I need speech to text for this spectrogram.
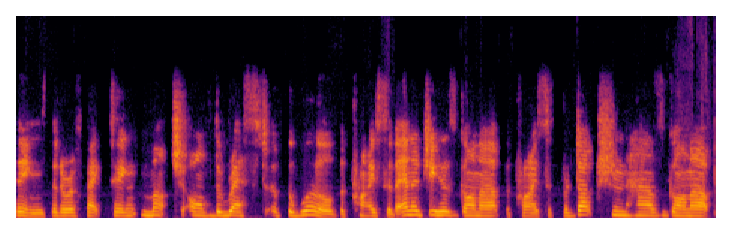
things that are affecting much of the rest of the world. The price of energy has gone up, the price of production has gone up.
